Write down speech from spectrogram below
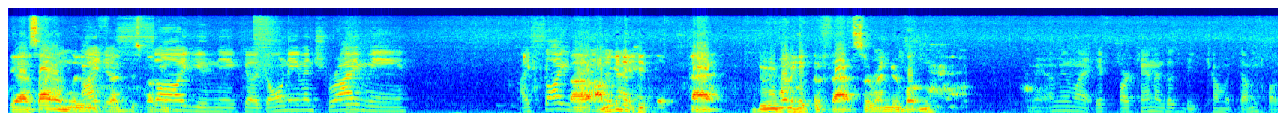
Yeah, Sion literally I fed just this saw you, Neeko. Don't even try me. I saw you. Uh, I'm gonna hit the fat. Do we want to hit the fat surrender button? I mean, I mean, like, if Arcana does become a dumb card,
